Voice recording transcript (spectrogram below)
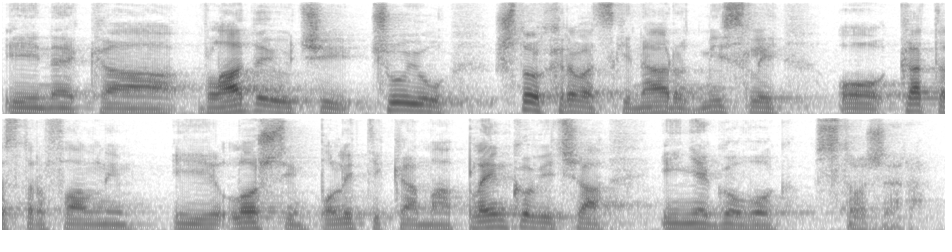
i neka vladajući čuju što hrvatski narod misli o katastrofalnim i lošim politikama Plenkovića i njegovog stožera.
